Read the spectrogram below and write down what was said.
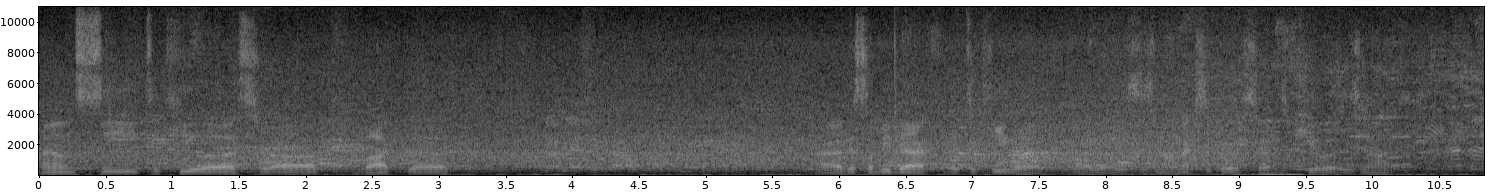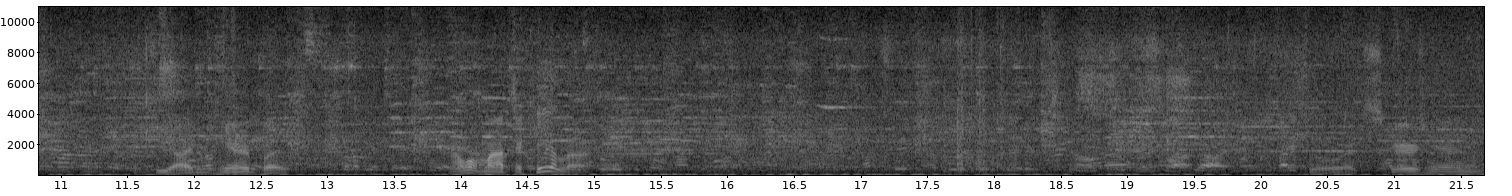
I don't see tequila, Ciroc, vodka. Alright, I guess I'll be back for the tequila. Although this is not Mexico, so tequila is not a key item here, but I want my tequila. Shore excursions.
